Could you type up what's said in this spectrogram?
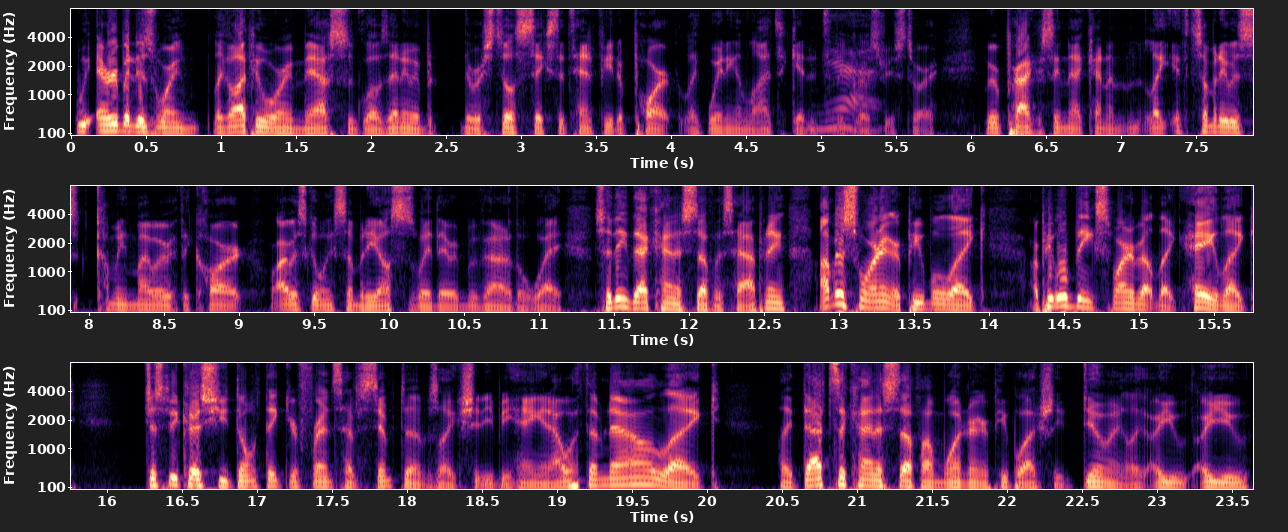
We, everybody was wearing like a lot of people were wearing masks and gloves anyway, but they were still six to ten feet apart, like waiting in line to get into the grocery store. We were practicing that kind of like if somebody was coming my way with a cart or I was going somebody else's way, they would move out of the way. So I think that kind of stuff was happening. I'm just wondering, are people like are people being smart about like, hey, like just because you don't think your friends have symptoms, like should you be hanging out with them now? Like like that's the kind of stuff I'm wondering are people actually doing? Like are you are you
